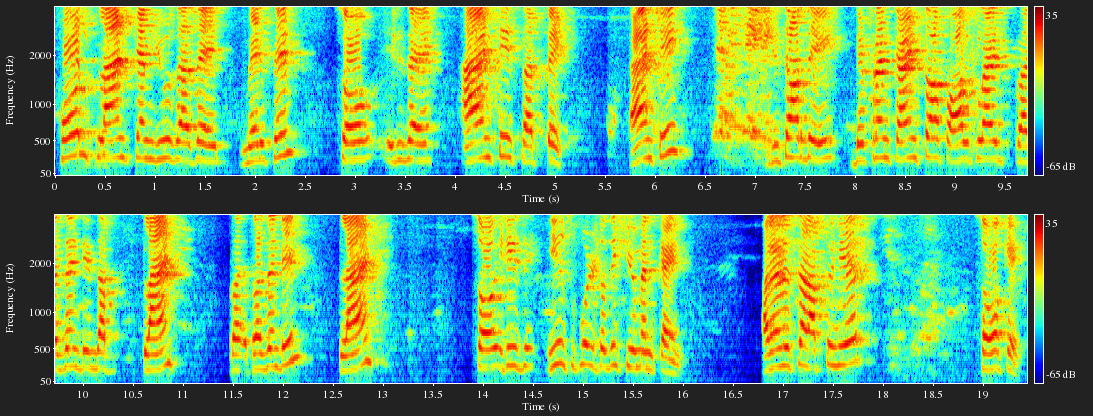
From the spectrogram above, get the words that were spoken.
Whole plant can use as a medicine. So it is a antiseptic. Anti? These are the different kinds of alkaloids present in the plants pre- present in plants. So it is useful to the humankind. Are you understand up to here? Yes, so okay.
